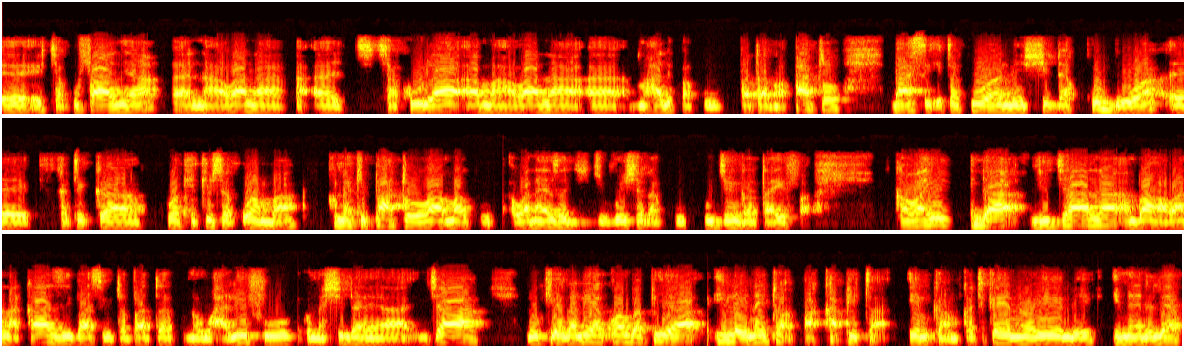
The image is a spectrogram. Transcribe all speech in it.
e, cha kufanya na hawana uh, chakula ama hawana uh, mahali pa kupata mapato, basi itakuwa ni shida kubwa e, katika kuhakikisha kwamba kuna kipato ama wanaweza jijumuisha na kujenga taifa. Kawaida vijana ambao hawana kazi, basi utapata kuna uhalifu, kuna shida ya njaa, na ukiangalia kwamba pia ile inaitwa per capita income katika eneo hili inaendelea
